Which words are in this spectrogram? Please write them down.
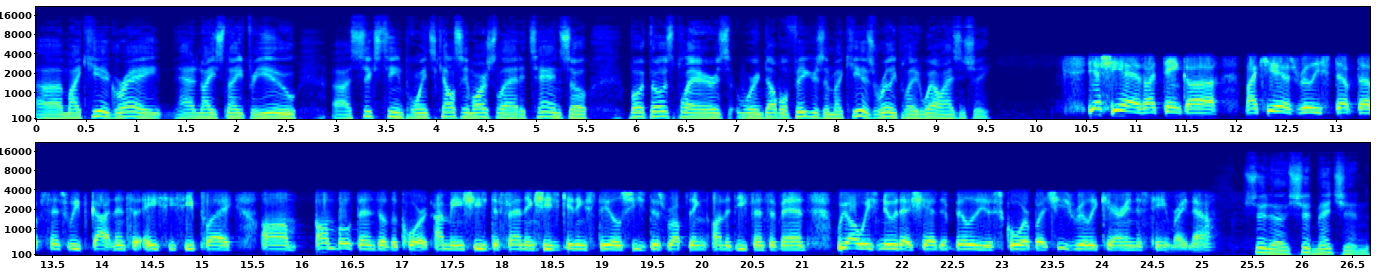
Uh, Mykea Gray had a nice night for you. Uh, 16 points. Kelsey Marshall had a 10. So both those players were in double figures, and Mykea's really played well, hasn't she? She has. I think uh, kid has really stepped up since we've gotten into ACC play um, on both ends of the court. I mean, she's defending, she's getting steals, she's disrupting on the defensive end. We always knew that she had the ability to score, but she's really carrying this team right now. Should uh, should mention.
